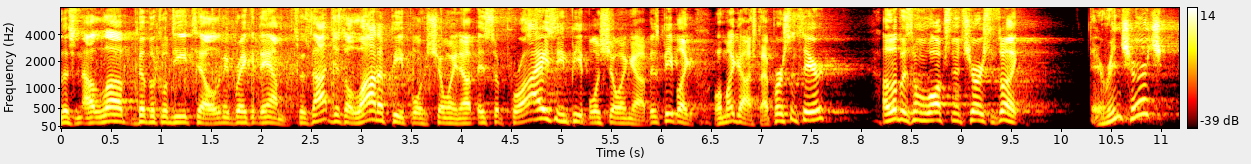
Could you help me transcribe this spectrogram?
Listen, I love biblical detail. Let me break it down. So it's not just a lot of people showing up, it's surprising people showing up. It's people like, oh my gosh, that person's here. I love when someone walks in the church and someone like, they're in church?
